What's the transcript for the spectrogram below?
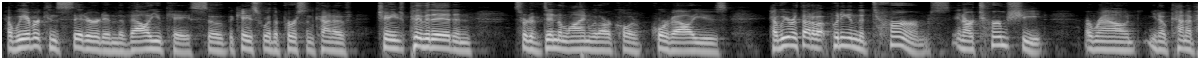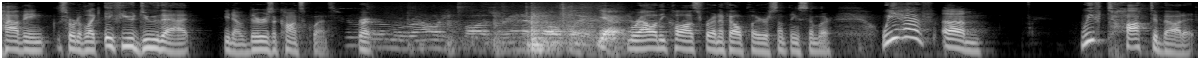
have we ever considered in the value case, so the case where the person kind of changed, pivoted, and sort of didn't align with our core, core values, have we ever thought about putting in the terms in our term sheet around, you know, kind of having sort of like, if you do that, you know, there's a consequence. right. morality clause for NFL players. Yeah, morality clause for NFL players, something similar. We have, um, we've talked about it,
